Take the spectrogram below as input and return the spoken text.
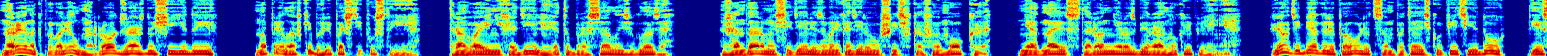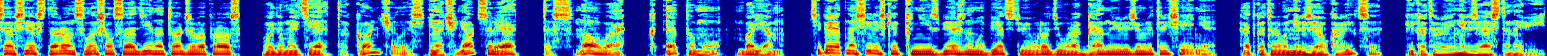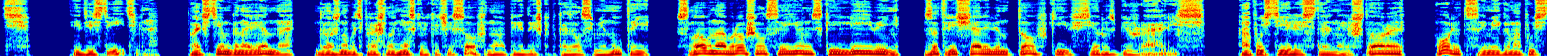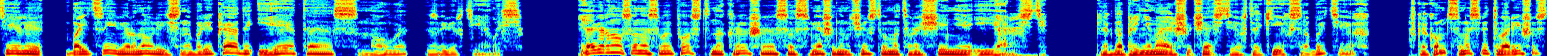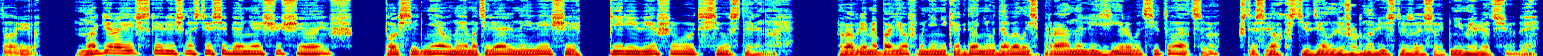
на рынок повалил народ, жаждущий еды, но прилавки были почти пустые. Трамваи не ходили, это бросалось в глаза. Жандармы сидели, забаррикадировавшись в кафе «Мокко», ни одна из сторон не разбирала укрепления. Люди бегали по улицам, пытаясь купить еду, и со всех сторон слышался один и тот же вопрос. «Вы думаете, это кончилось? Не начнется ли это снова?» К этому боям теперь относились как к неизбежному бедствию вроде урагана или землетрясения, от которого нельзя укрыться и которое нельзя остановить. И действительно, почти мгновенно, должно быть, прошло несколько часов, но передышка показалась минутой, словно обрушился июньский ливень, затрещали винтовки, и все разбежались. Опустились стальные шторы, улицы мигом опустели, бойцы вернулись на баррикады, и это снова завертелось. Я вернулся на свой пост на крыше со смешанным чувством отвращения и ярости. Когда принимаешь участие в таких событиях, в каком-то смысле творишь историю, но героической личностью себя не ощущаешь. Повседневные материальные вещи перевешивают все остальное. Во время боев мне никогда не удавалось проанализировать ситуацию, что с легкостью делали журналисты за сотни миль отсюда.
